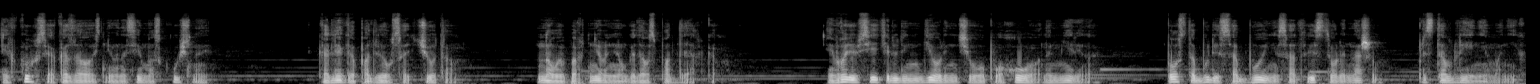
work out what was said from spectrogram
Экскурсия оказалась невыносимо скучной. Коллега подвел с отчетом. Новый партнер не угадал с подарком. И вроде все эти люди не делали ничего плохого намеренно. Просто были собой и не соответствовали нашим представлениям о них.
